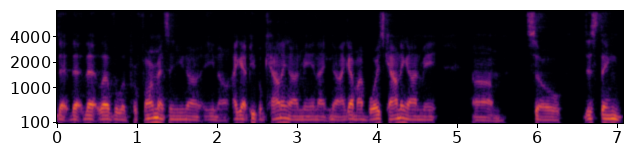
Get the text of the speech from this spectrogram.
that, that that level of performance and you know you know i got people counting on me and i you know i got my boys counting on me. Um, so this thing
